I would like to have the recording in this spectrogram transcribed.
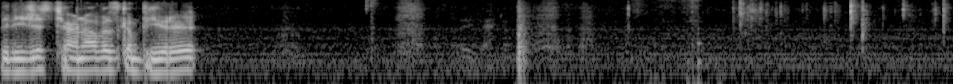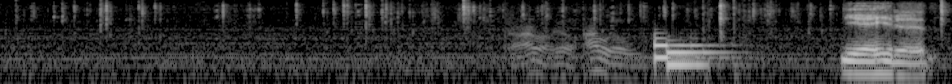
Did he just turn off his computer? Yeah, he did.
